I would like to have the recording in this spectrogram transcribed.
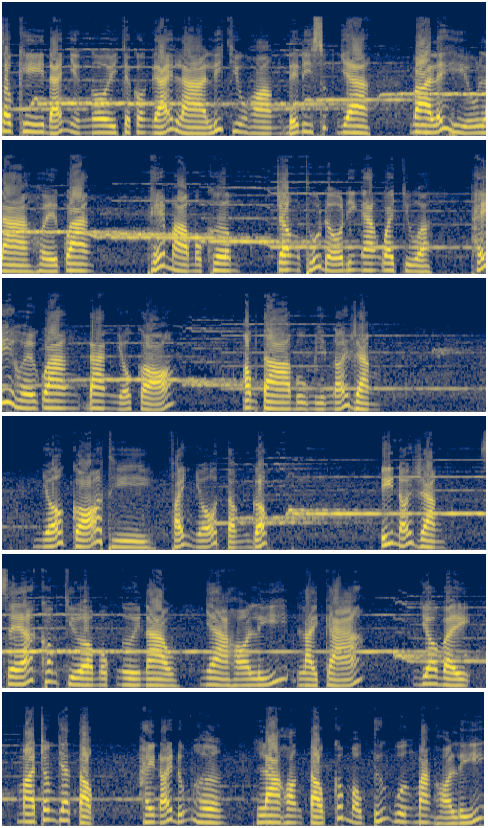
sau khi đã nhường ngôi cho con gái là Lý Chiêu Hoàng để đi xuất gia và lấy hiệu là Huệ Quang. Thế mà một hôm, Trần Thủ Độ đi ngang qua chùa, thấy Huệ Quang đang nhổ cỏ. Ông ta buồn miệng nói rằng, nhổ cỏ thì phải nhổ tận gốc. Ý nói rằng, sẽ không chừa một người nào nhà họ Lý lại cả. Do vậy mà trong gia tộc, hay nói đúng hơn là hoàng tộc có một tướng quân mang họ Lý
